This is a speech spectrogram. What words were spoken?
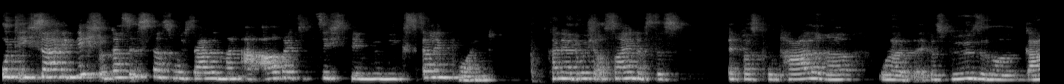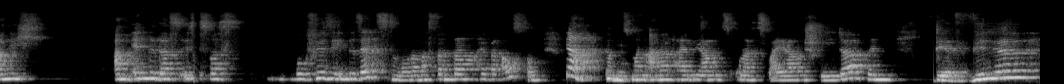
Und ich sage nicht, und das ist das, wo ich sage, man erarbeitet sich den Unique Selling Point. Kann ja durchaus sein, dass das etwas brutalere oder etwas bösere gar nicht am Ende das ist, was wofür sie ihn besetzen oder was dann da nachher rauskommt. Ja, dann muss man anderthalb Jahre oder zwei Jahre später, wenn der Wille,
